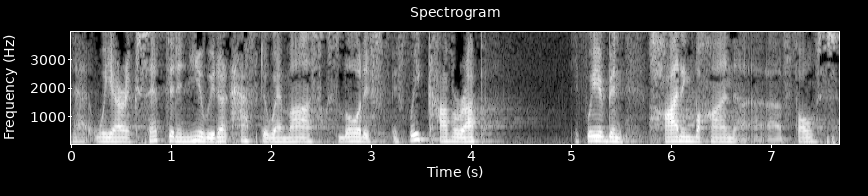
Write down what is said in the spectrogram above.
that we are accepted in you. We don't have to wear masks. Lord, if, if we cover up, if we have been hiding behind a, a false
